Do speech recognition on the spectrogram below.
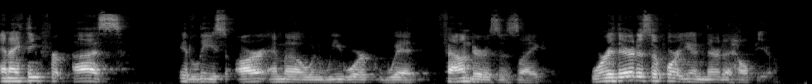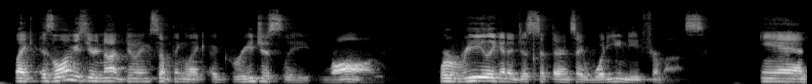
And I think for us, at least our MO when we work with founders is like, we're there to support you and there to help you. Like, as long as you're not doing something like egregiously wrong, we're really going to just sit there and say, what do you need from us? And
